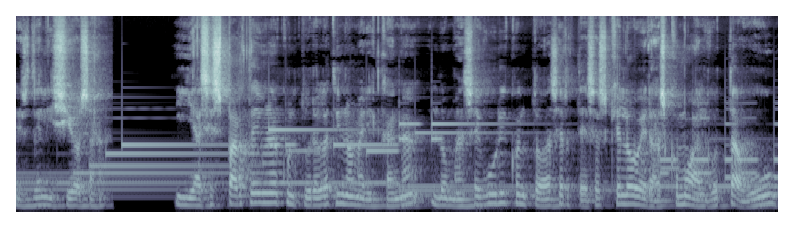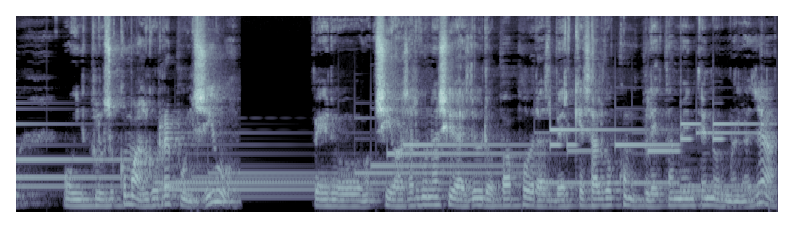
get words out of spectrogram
es deliciosa, y haces parte de una cultura latinoamericana, lo más seguro y con toda certeza es que lo verás como algo tabú o incluso como algo repulsivo. Pero si vas a algunas ciudades de Europa podrás ver que es algo completamente normal allá.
